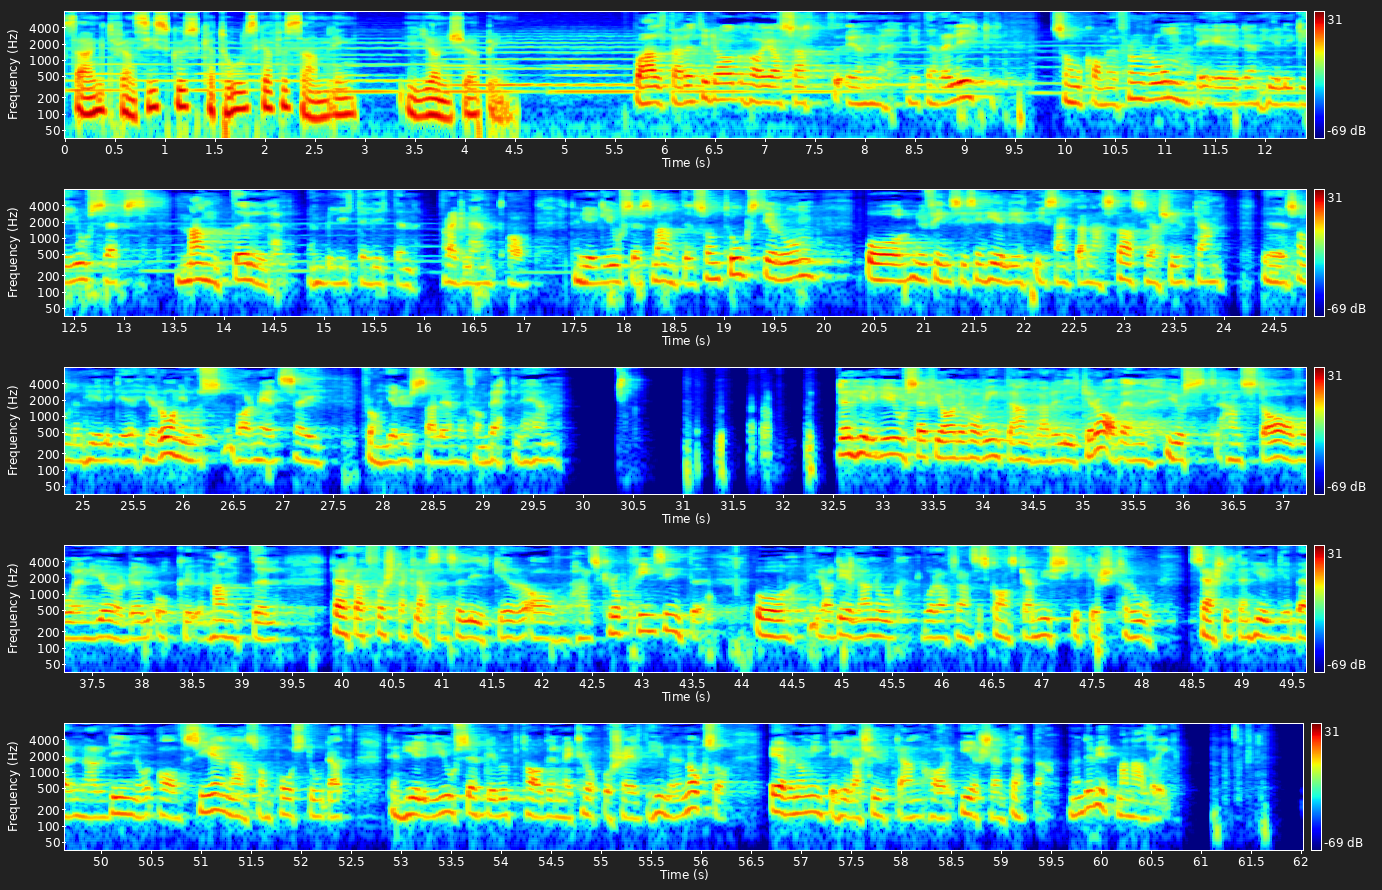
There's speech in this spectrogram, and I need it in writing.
Sankt Franciskus katolska församling i Jönköping. På altaret idag har jag satt en liten relik som kommer från Rom. Det är den helige Josefs mantel, en liten, liten fragment av den helige Josefs mantel som togs till Rom och nu finns i sin helhet i Sankt Anastasia-kyrkan eh, som den helige Hieronymus bar med sig från Jerusalem och från Betlehem. Den helige Josef, ja det har vi inte andra reliker av än just hans stav och en gördel och mantel. Därför att första klassens reliker av hans kropp finns inte. Och jag delar nog våra franciskanska mystikers tro, särskilt den helige Bernardino av Siena som påstod att den helige Josef blev upptagen med kropp och själ till himlen också. Även om inte hela kyrkan har erkänt detta. Men det vet man aldrig.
